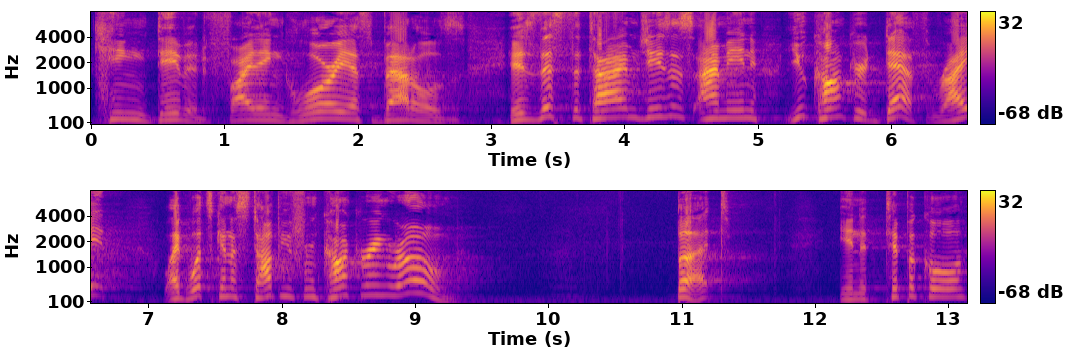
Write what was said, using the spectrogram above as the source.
King David fighting glorious battles. Is this the time, Jesus? I mean, you conquered death, right? Like, what's going to stop you from conquering Rome? But in a typical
